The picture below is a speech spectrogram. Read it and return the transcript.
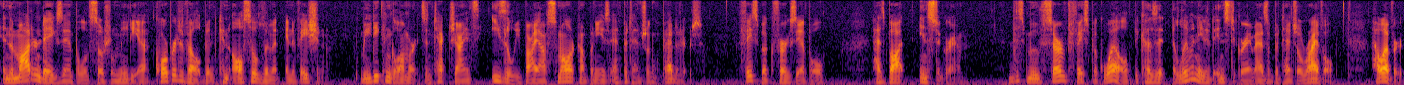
In the modern day example of social media, corporate development can also limit innovation. Media conglomerates and tech giants easily buy off smaller companies and potential competitors. Facebook, for example, has bought Instagram. This move served Facebook well because it eliminated Instagram as a potential rival. However,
